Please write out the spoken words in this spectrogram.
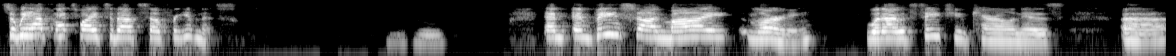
So we have, that's why it's about self-forgiveness. Mm-hmm. And, and based on my learning, what I would say to you, Carolyn, is, uh,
